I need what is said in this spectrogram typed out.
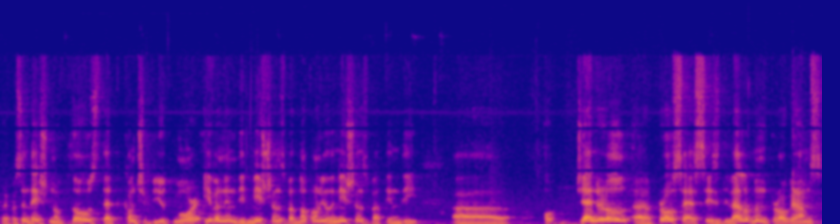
representation of those that contribute more, even in the missions, but not only the missions, but in the uh, general uh, processes, development programs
